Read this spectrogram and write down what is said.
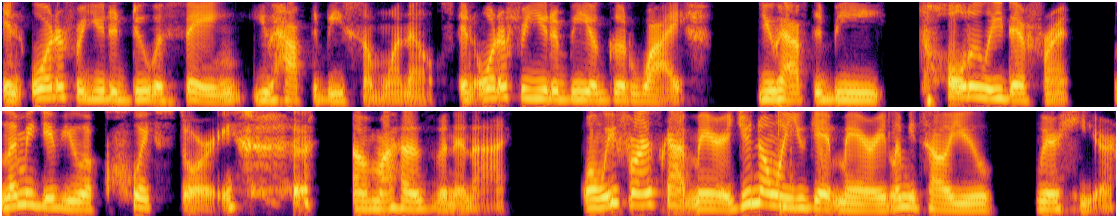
in order for you to do a thing, you have to be someone else. In order for you to be a good wife, you have to be totally different. Let me give you a quick story of my husband and I. When we first got married, you know, when you get married, let me tell you, we're here.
